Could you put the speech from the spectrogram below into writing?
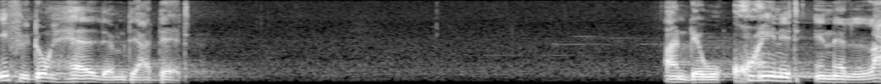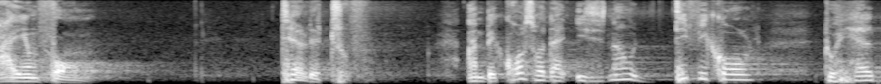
if you don't help them, they are dead. And they will coin it in a lying form. Tell the truth. And because of that, it's now difficult to help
